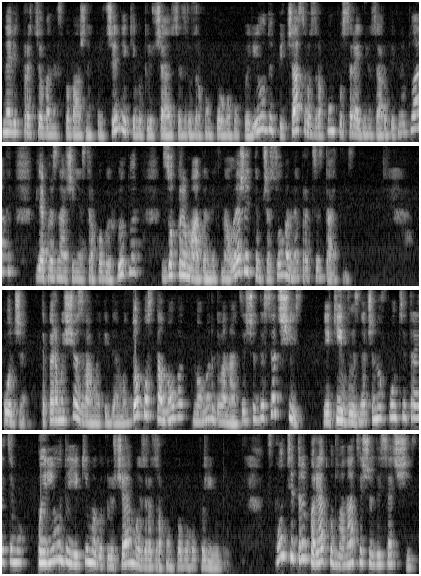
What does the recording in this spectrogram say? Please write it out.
невідпрацьованих з поважних причин, які виключаються з розрахункового періоду під час розрахунку середньої заробітної плати для призначення страхових виплат, зокрема, до них належить тимчасова непрацездатність. Отже, тепер ми що з вами йдемо? До постанови номер 1266, в якій визначено в пункті 3 періоди, які ми виключаємо із розрахункового періоду. В пункті 3 порядку 1266 Е,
